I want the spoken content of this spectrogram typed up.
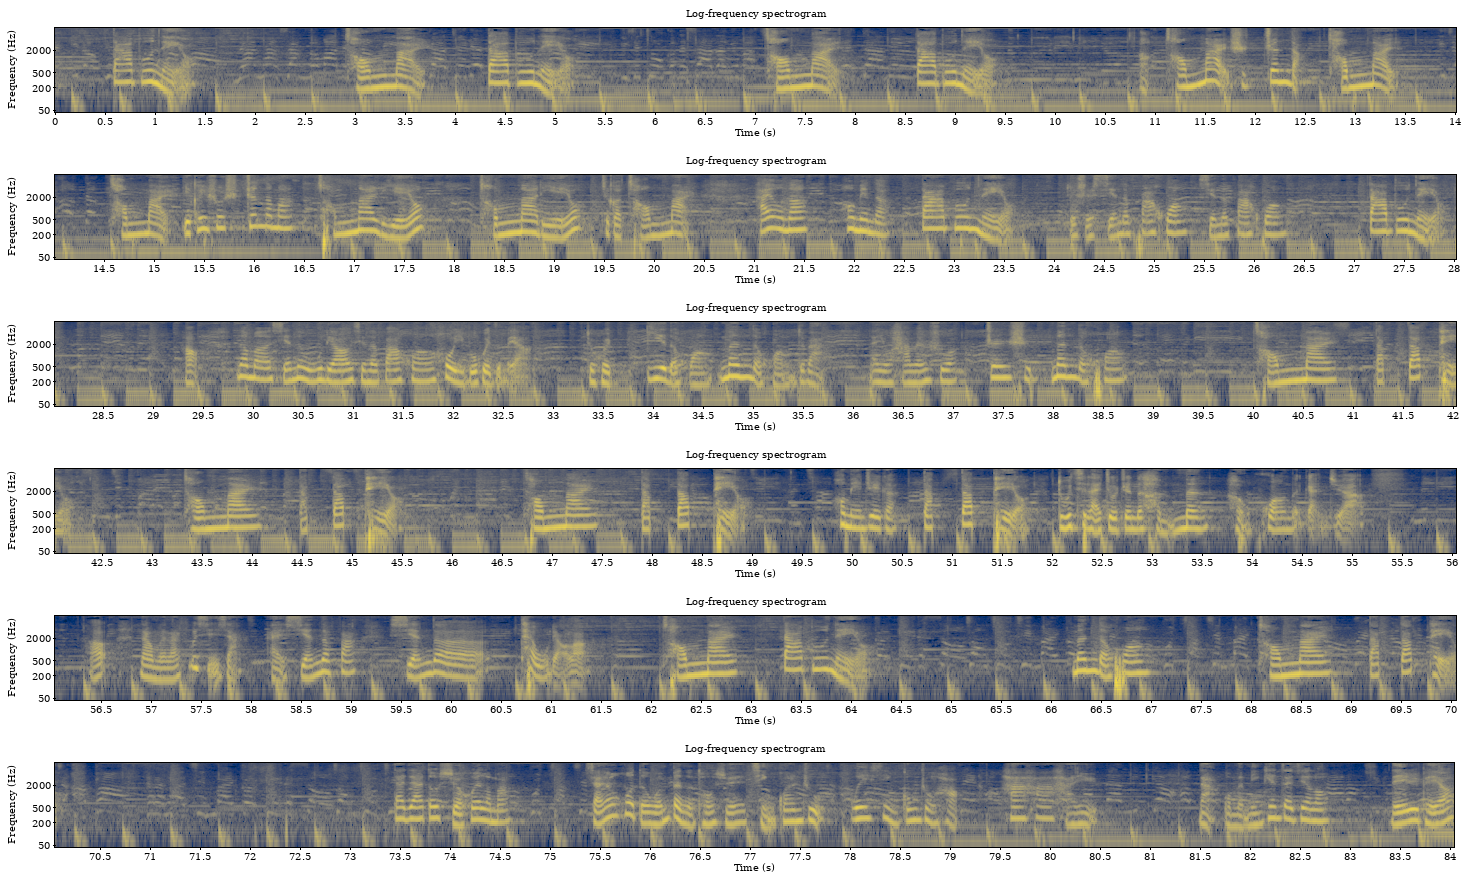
따분해요. 정말 따분해요. 정말 따분해요. 啊， 정말 是真的，정말 정말 也可以说是真的吗？정말이에요. 정말이에요. 这个 정말 还有呢，后面的 따분해요 就是闲得发慌，闲得发慌。따분해요. 好。那么闲得无聊，闲得发慌，后一步会怎么样？就会憋得慌，闷得慌，对吧？那用韩文说，真是闷得慌。정말답답해 요， 정말답답해 요， 정말답답해 요。 后面这个답답해 요， 读起来就真的很闷、很慌的感觉啊。好，那我们来复习一下。哎，闲的发，闲的太无聊了。정말따분해 요， 闷得慌。정말답답해 요。 大家都学会了吗？想要获得文本的同学，请关注微信公众号“ 哈哈韩语。那我们明天再见喽，雷日陪哦。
